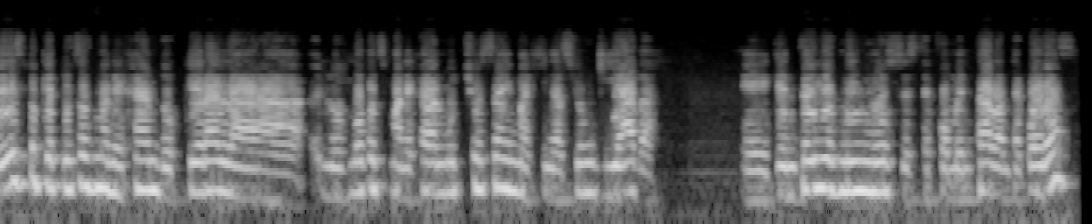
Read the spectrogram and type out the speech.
de esto que tú estás manejando, que era la, los Muppets manejaban mucho esa imaginación guiada, eh, que entre ellos mismos este, fomentaban, ¿te acuerdas?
